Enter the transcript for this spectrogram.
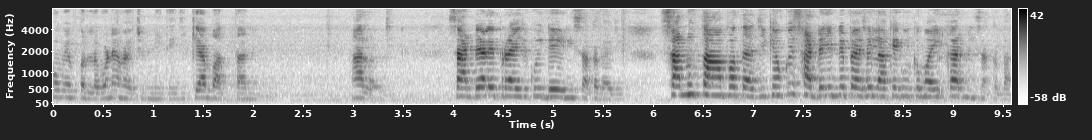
ਉਵੇਂ ਫੁੱਲ ਬਣਿਆ ਹੋਇਆ ਚੁੰਨੀ ਤੇ ਜੀ ਕੀ ਬਾਤਾਂ ਨੇ। ਆ ਲਓ ਜੀ। ਸਾਡੇ ਵਾਲੇ ਪ੍ਰਾਈਜ਼ ਕੋਈ ਦੇ ਨਹੀਂ ਸਕਦਾ ਜੀ। ਸਾਨੂੰ ਤਾਂ ਪਤਾ ਜੀ, ਕਿਉਂਕਿ ਸਾਡੇ ਜਿੰਨੇ ਪੈਸੇ ਲਾ ਕੇ ਕੋਈ ਕਮਾਈ ਕਰ ਨਹੀਂ ਸਕਦਾ।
